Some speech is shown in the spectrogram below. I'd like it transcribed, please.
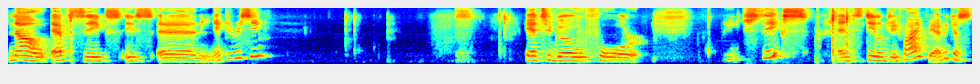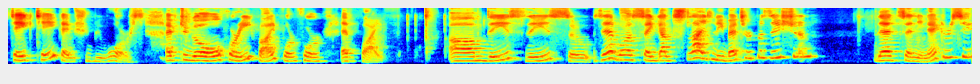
Now f6 is an inaccuracy. He had to go for h6 and still g5 yeah because take take I should be worse. I have to go for e5 or for f5 um this this so that was I got slightly better position. That's an inaccuracy.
